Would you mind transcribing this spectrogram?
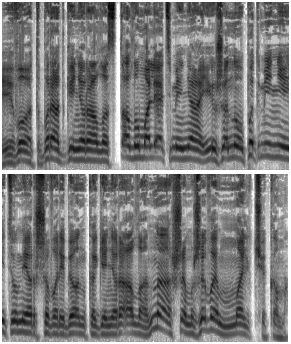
И вот брат генерала стал умолять меня и жену подменить умершего ребенка генерала нашим живым мальчиком.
